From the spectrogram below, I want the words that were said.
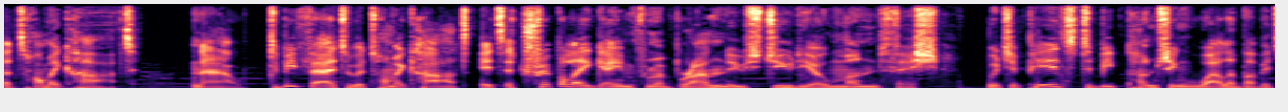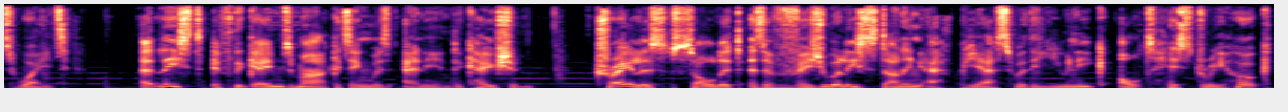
Atomic Heart. Now, to be fair to Atomic Heart, it's a AAA game from a brand new studio, Mundfish, which appears to be punching well above its weight, at least if the game's marketing was any indication. Trailers sold it as a visually stunning FPS with a unique alt history hook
